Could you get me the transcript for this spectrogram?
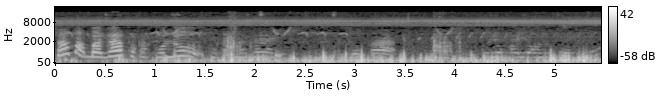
Tama baga, pakakulo. Pakalagay. Suka. Yung kayo ang mo?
